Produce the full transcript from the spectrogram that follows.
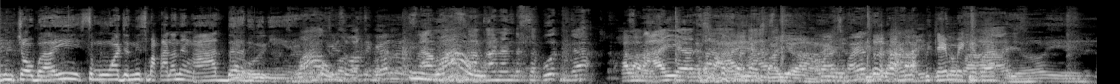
mencobai semua jenis makanan yang ada di dunia. Wow, selama makanan tersebut enggak tidak enak dikemek ya pak. Yoi.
